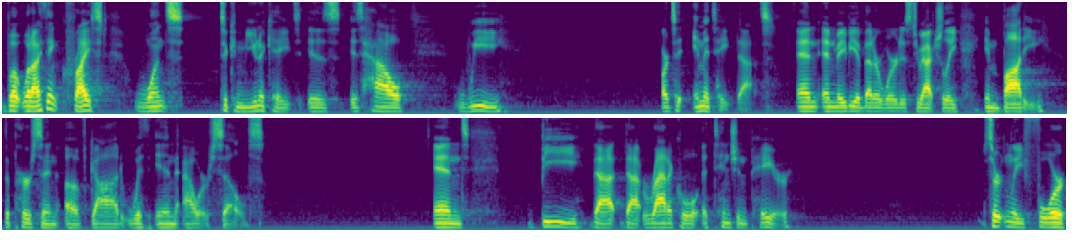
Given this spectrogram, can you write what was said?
But what I think Christ wants to communicate is, is how we are to imitate that. And, and maybe a better word is to actually embody the person of God within ourselves. And be that, that radical attention payer certainly for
